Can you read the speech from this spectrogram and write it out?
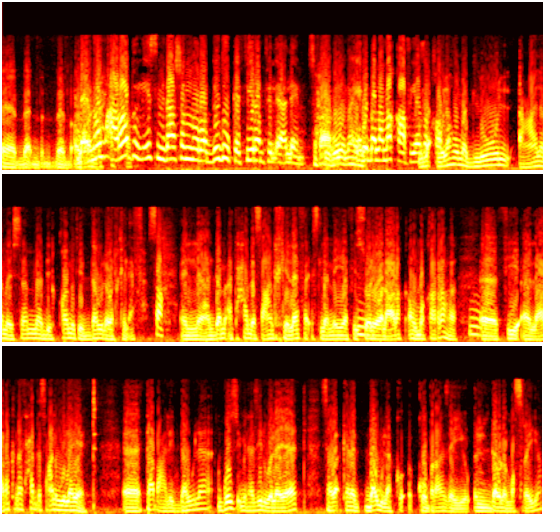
آه ب- ب- ببقى لأنهم. أرادوا الاسم ده عشان نردده كثيرا في الإعلام. صحيح هو له يجب الا نقع في هذا الخطا وله مدلول على ما يسمى بإقامة الدولة والخلافة. صح. إن عندما أتحدث عن خلافة إسلامية في سوريا والعراق أو مقرها آه في العراق نتحدث عن ولايات. آه تابعة للدولة جزء من هذه الولايات سواء كانت دولة كبرى زي الدولة المصرية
